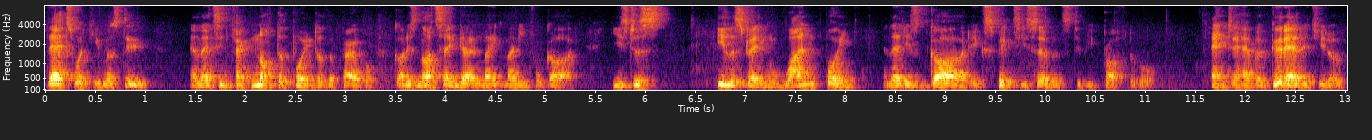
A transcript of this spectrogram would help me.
that's what you must do. And that's in fact not the point of the parable. God is not saying go and make money for God. He's just illustrating one point, and that is God expects his servants to be profitable and to have a good attitude of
